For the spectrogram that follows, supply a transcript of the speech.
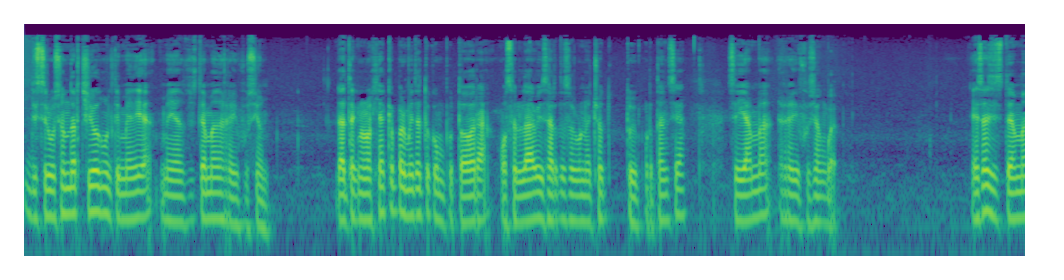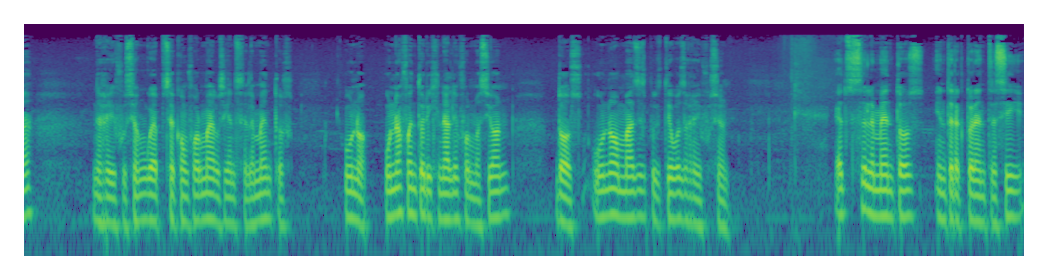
Distribución de archivos multimedia mediante un sistema de redifusión. La tecnología que permite a tu computadora o celular avisarte sobre un hecho de tu importancia se llama redifusión web. Ese sistema de redifusión web se conforma de los siguientes elementos. 1. Una fuente original de información. 2. Uno o más dispositivos de redifusión. Estos elementos interactúan entre sí,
